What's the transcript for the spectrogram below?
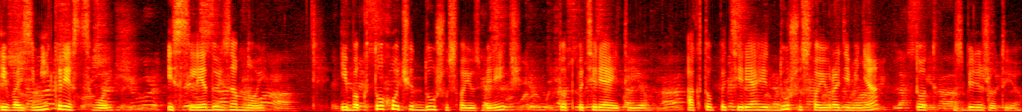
и возьми крест свой, и следуй за Мной. Ибо кто хочет душу свою сберечь, тот потеряет ее, а кто потеряет душу свою ради Меня, тот сбережет ее».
